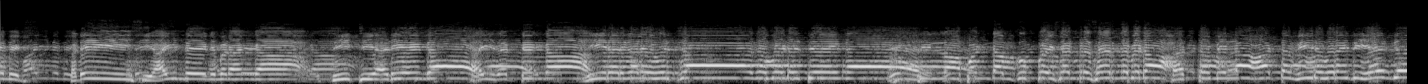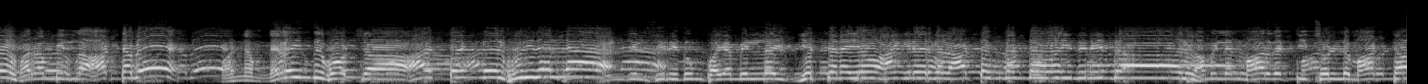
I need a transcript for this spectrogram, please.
நிமிட்ஸ் கடைசி 5 நிமிடங்க. சீட்டி அடியுங்க. கை தட்டுங்க. வீரர்களை உற்சாகப்படுத்துங்க. இல்லா பண்டம் குப்பை சென்று சேர்ந்த விடா சட்டமில்லா ஆட்டம் வீறு விரைந்து ஏங்கு வரம்பில்லா ஆட்டமே வண்ணம் நிறைந்து போச்சா ஆட்டங்கள் புரிதல்ல. அஞ்சில் சிறிதும் பயமில்லை. எத்தனையோ ஆங்கிலேயர்கள் ஆட்டம் கண்டு ஓய்ந்து நின்று மாறுதட்டி சொல்ல மாட்டா.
